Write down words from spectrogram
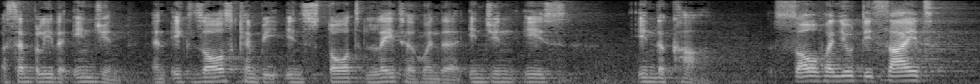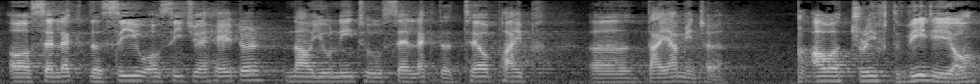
assembly the engine. And exhaust can be installed later when the engine is in the car. So when you decide or select the CU or CJ header, now you need to select the tailpipe uh, diameter. Our drift video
